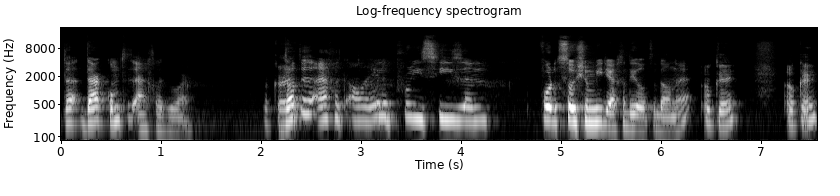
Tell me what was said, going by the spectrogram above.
Da- daar komt het eigenlijk door. Dat is eigenlijk al een hele pre-season voor het social media gedeelte dan, hè? Oké. Oké.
